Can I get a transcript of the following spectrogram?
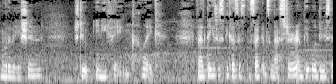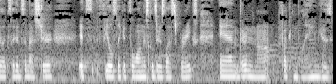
motivation to do anything. Like, and I think it's just because it's the second semester and people do say like second semester, it feels like it's the longest because there's less breaks and they're not fucking playing because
